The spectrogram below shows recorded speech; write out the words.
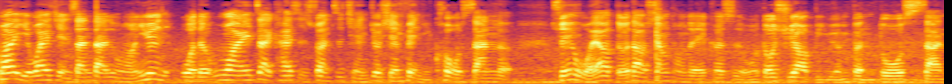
Y 以 y 减三代入哈，因为我的 y 在开始算之前就先被你扣三了，所以我要得到相同的 x，我都需要比原本多三。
